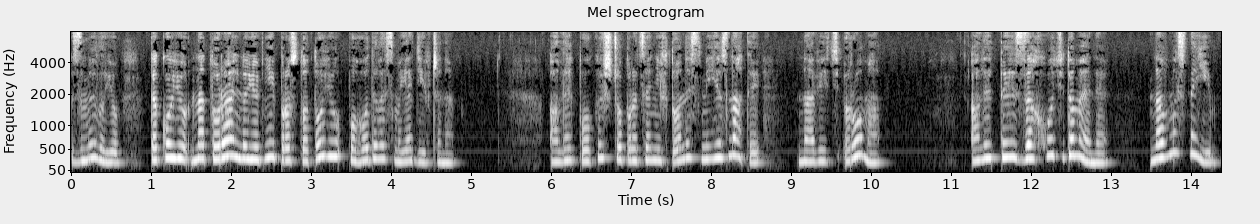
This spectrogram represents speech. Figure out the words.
з милою, такою натуральною в ній простотою погодилась моя дівчина. Але поки що про це ніхто не сміє знати, навіть Рома. Але ти заходь до мене, навмисне їм.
